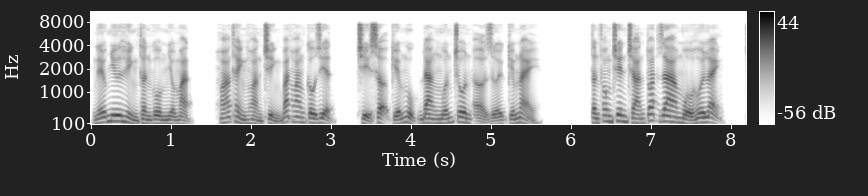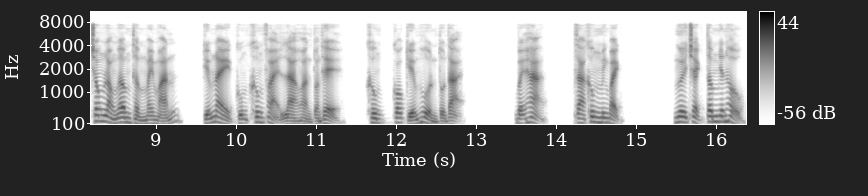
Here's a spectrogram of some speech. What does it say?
Nếu như hình thần gồm nhiều mặt, hóa thành hoàn chỉnh bát hoang câu diệt, chỉ sợ kiếm ngục đang muốn chôn ở dưới kiếm này. Tần Phong trên trán toát ra mồ hôi lạnh, trong lòng âm thầm may mắn, kiếm này cũng không phải là hoàn toàn thể, không có kiếm hồn tồn tại. Vậy hạ, ta không minh bạch. Ngươi trạch tâm nhân hậu,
